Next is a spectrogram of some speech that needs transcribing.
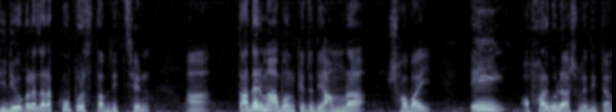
ভিডিও কলে যারা কুপ্রস্তাব দিচ্ছেন তাদের মা বোনকে যদি আমরা সবাই এই অফারগুলো আসলে দিতাম,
